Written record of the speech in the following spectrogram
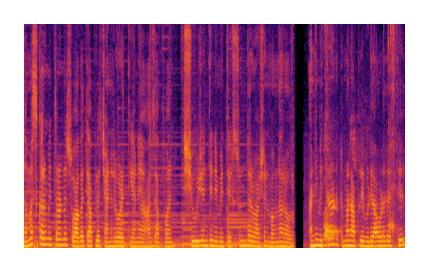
नमस्कार मित्रांनो स्वागत आहे आपल्या चॅनलवरती आणि आज आपण शिवजयंती निमित्त एक सुंदर भाषण बघणार आहोत. आणि मित्रांनो तुम्हाला आपले व्हिडिओ आवडत असतील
